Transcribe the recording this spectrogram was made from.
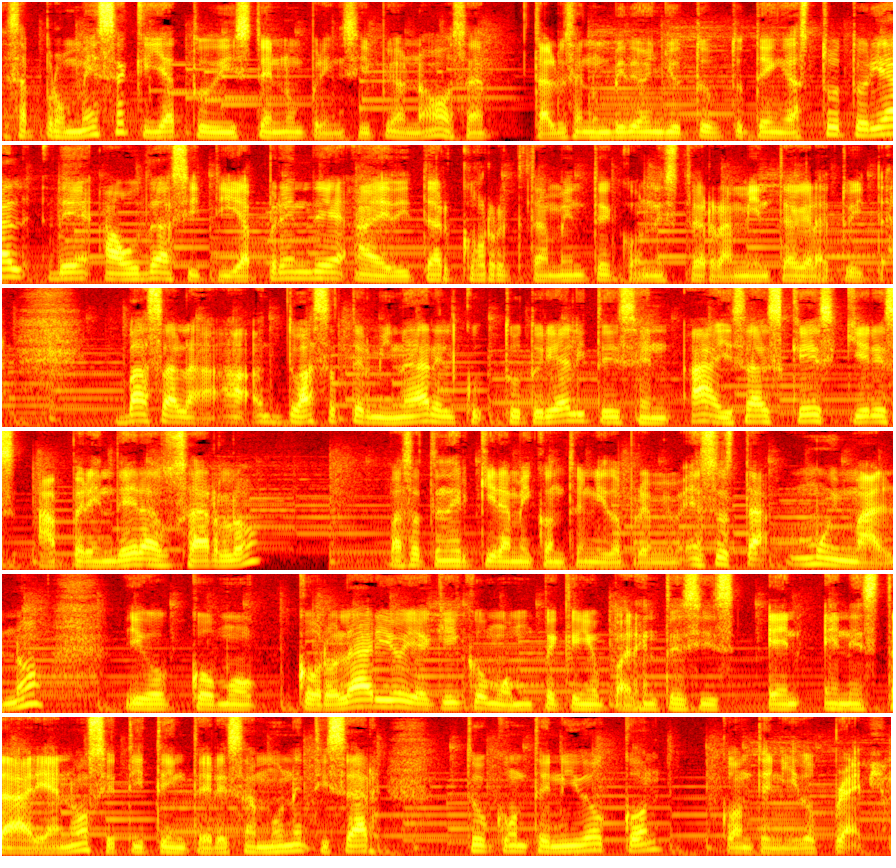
esa promesa que ya tú diste en un principio, ¿no? O sea, tal vez en un video en YouTube tú tengas tutorial de Audacity, aprende a editar correctamente con esta herramienta gratuita vas a, vas a terminar el tutorial y te dicen, ah, y sabes qué, si quieres aprender a usarlo, vas a tener que ir a mi contenido premium. Eso está muy mal, ¿no? Digo, como corolario y aquí como un pequeño paréntesis en, en esta área, ¿no? Si a ti te interesa monetizar tu contenido con contenido premium.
